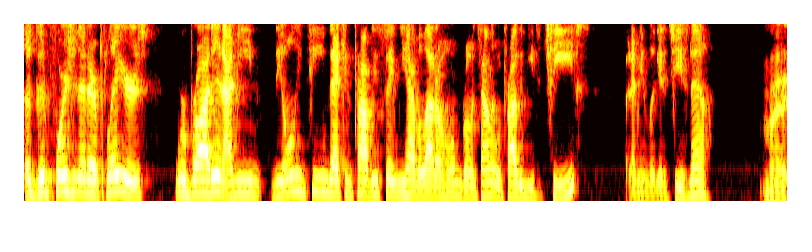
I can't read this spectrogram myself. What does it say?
a good portion of their players were brought in. I mean, the only team that can probably say we have a lot of homegrown talent would probably be the Chiefs. But I mean, look at the Chiefs now. Right.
